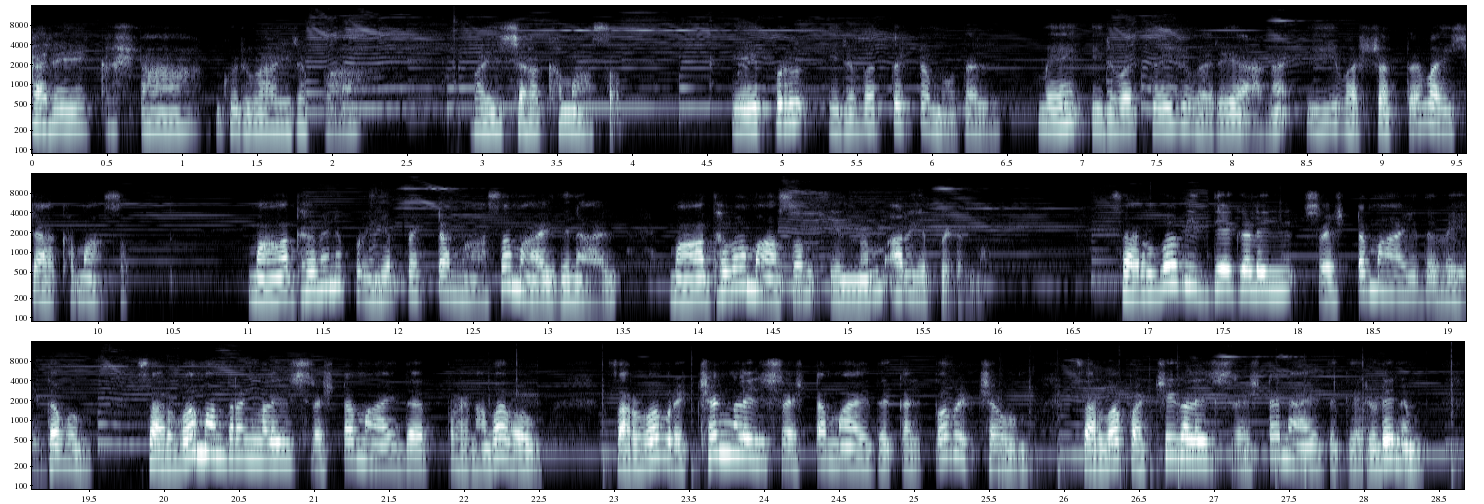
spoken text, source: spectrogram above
ഹരേ കൃഷ്ണ ഗുരുവായൂരപ്പ. വൈശാഖ മാസം ഏപ്രിൽ ഇരുപത്തെട്ട് മുതൽ മെയ് ഇരുപത്തേഴ് വരെയാണ് ഈ വർഷത്തെ വൈശാഖ മാസം മാധവന് പ്രിയപ്പെട്ട മാസമായതിനാൽ മാധവ മാസം എന്നും അറിയപ്പെടുന്നു. സർവവിദ്യകളിൽ ശ്രേഷ്ഠമായത് വേദവും സർവമന്ത്രങ്ങളിൽ ശ്രേഷ്ഠമായത് പ്രണവവും സർവവൃക്ഷങ്ങളിൽ ശ്രേഷ്ഠമായത് കൽപ്പവൃക്ഷവും സർവപക്ഷികളിൽ ശ്രേഷ്ഠനായത് ഗരുഡനും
